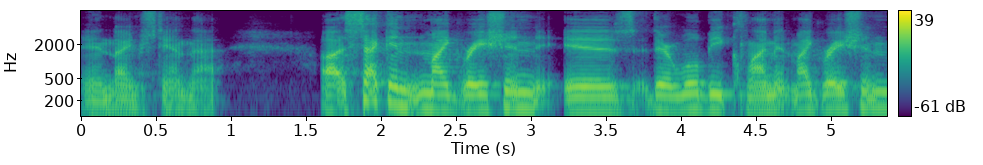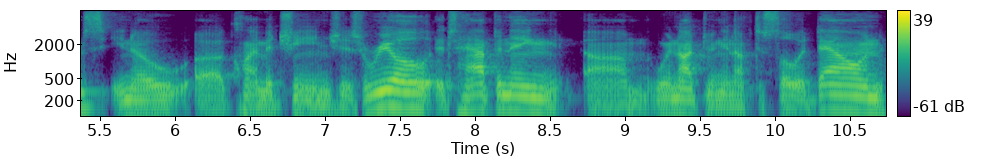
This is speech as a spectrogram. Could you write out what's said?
and I understand that. Uh, second migration is there will be climate migrations. You know, uh, climate change is real, it's happening. Um, we're not doing enough to slow it down.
